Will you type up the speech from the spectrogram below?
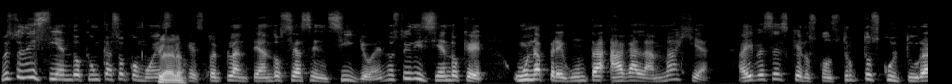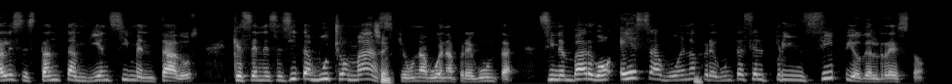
No estoy diciendo que un caso como este que estoy planteando sea sencillo, ¿eh? no estoy diciendo que una pregunta haga la magia. Hay veces que los constructos culturales están tan bien cimentados que se necesita mucho más que una buena pregunta. Sin embargo, esa buena mm. pregunta es el principio del resto.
